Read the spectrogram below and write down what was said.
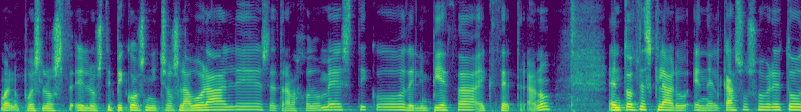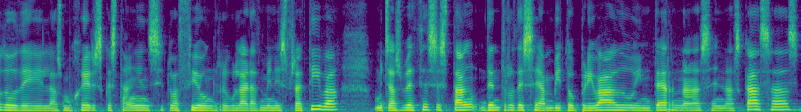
Bueno, pues los, los, típicos nichos laborales, de trabajo doméstico, de limpieza, etcétera, ¿no? Entonces, claro, en el caso sobre todo de las mujeres que están en situación irregular administrativa, muchas veces están dentro de ese ámbito privado internas en las casas,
